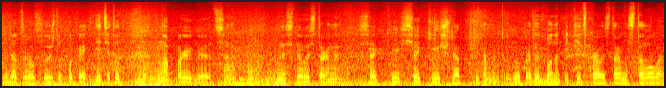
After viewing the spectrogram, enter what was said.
сидят взрослые, ждут, пока их дети тут напрыгаются. Ну и с левой стороны всякие-всякие шляпки, там и другое продают. Бон аппетит с правой стороны столовая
